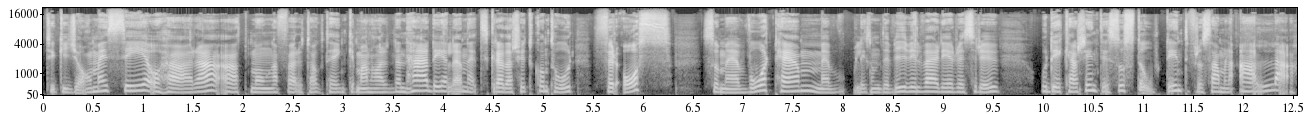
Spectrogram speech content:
tycker jag mig se och höra att många företag tänker man har den här delen, ett skräddarsytt kontor för oss som är vårt hem, med liksom det vi vill välja hur det ser ut. Och det kanske inte är så stort, det är inte för att samla alla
